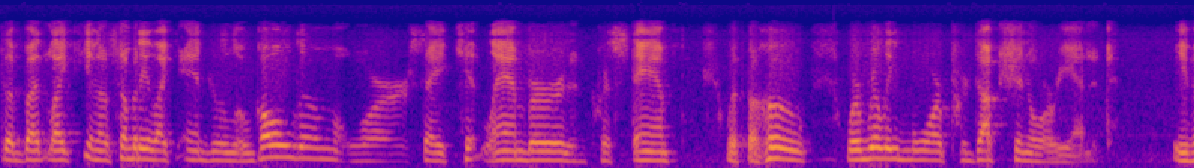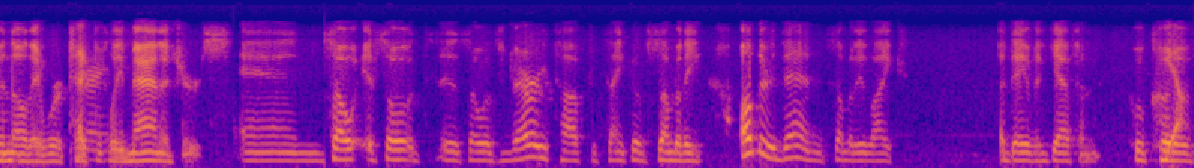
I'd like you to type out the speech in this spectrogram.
the, but like you know somebody like Andrew Loog Oldham or say Kit Lambert and Chris Stamp with the Who were really more production oriented even though they were technically right. managers. And so, so, so it's very tough to think of somebody other than somebody like a David Geffen who could yeah. have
